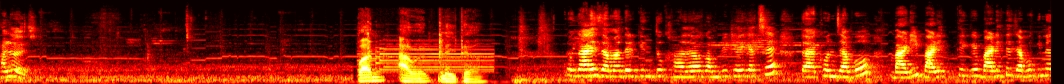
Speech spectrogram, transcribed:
ভালো হয়েছে। One hour later. তো গাইজ আমাদের কিন্তু খাওয়া দাওয়া কমপ্লিট হয়ে গেছে। তো এখন যাব বাড়ি। বাড়ির থেকে বাড়িতে যাব কিনা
